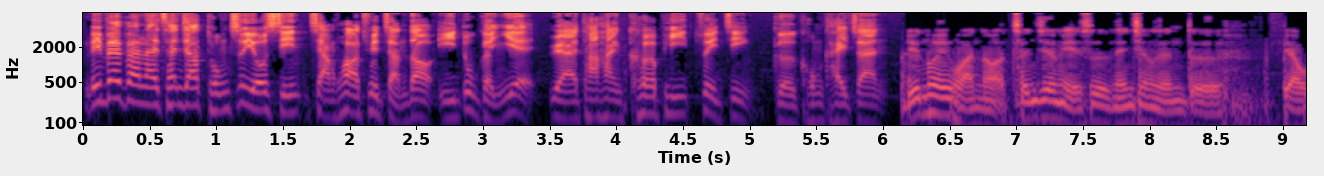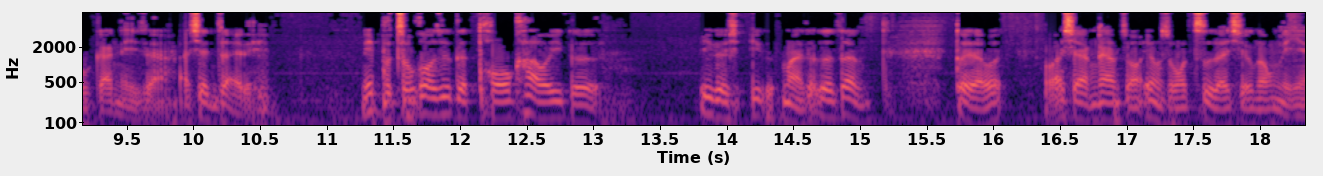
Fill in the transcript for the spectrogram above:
林非凡来参加同志游行，讲话却讲到一度哽咽。原来他和柯批最近隔空开战。林非凡哦，曾经也是年轻人的标杆一下，啊，现在呢，你不足够这个投靠一个一个一个嘛，这个这，对了，我我想想看，怎么用什么字来形容你？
